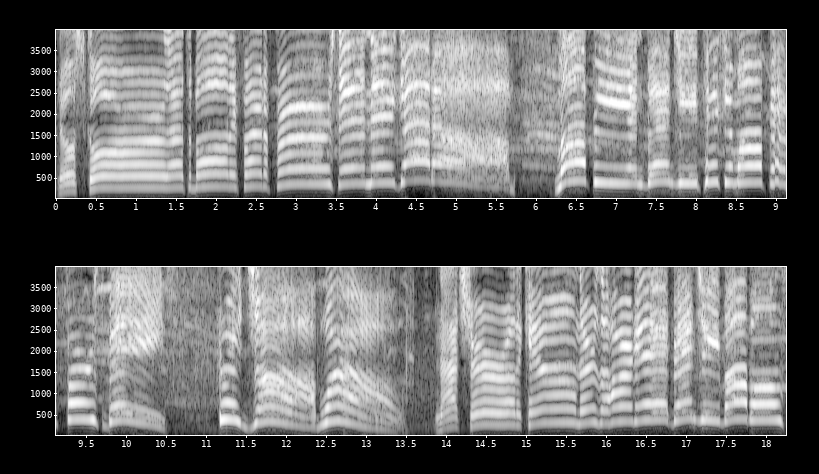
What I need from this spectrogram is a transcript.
No score. That's a ball. They fired a first, and they got him. Lumpy and Benji pick him off at first base. Great job. Wow. Not sure of the count. There's a hard hit. Benji bobbles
